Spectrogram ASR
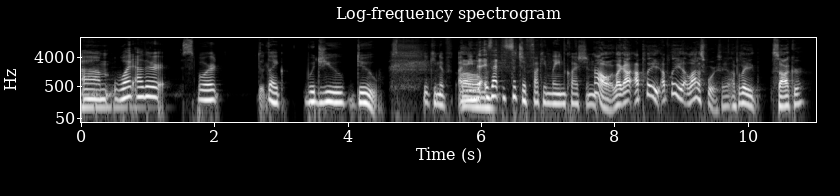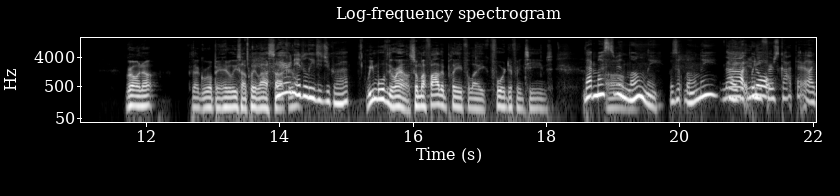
Um, what other sport like would you do? Speaking of, I mean, Um, is that such a fucking lame question? No, like I, I played. I played a lot of sports. Man. I played soccer growing up because I grew up in Italy, so I played a lot of soccer. Where in Italy did you grow up? we moved around. So my father played for like four different teams. That must have been Um, lonely. Was it lonely? nah, like, you when know, you first got there, like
